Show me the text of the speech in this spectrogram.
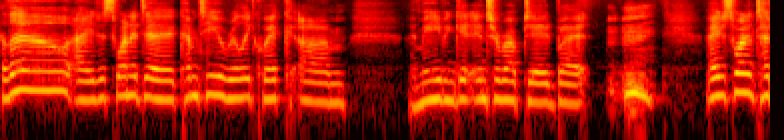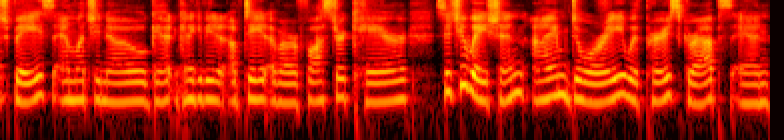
Hello, I just wanted to come to you really quick. Um, I may even get interrupted, but I just want to touch base and let you know, get, can I give you an update of our foster care situation? I'm Dory with Prairie Scraps, and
